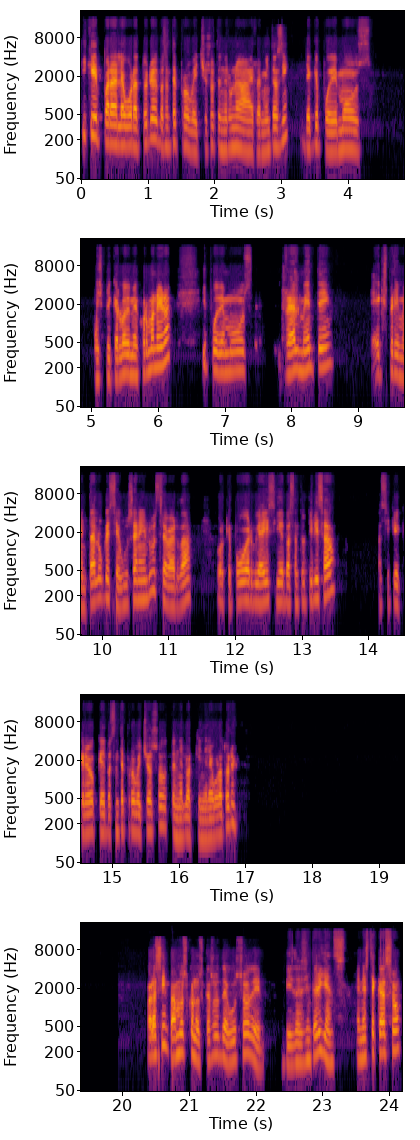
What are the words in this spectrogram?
y que para el laboratorio es bastante provechoso tener una herramienta así, ya que podemos explicarlo de mejor manera y podemos realmente experimentar lo que se usa en la industria, ¿verdad? Porque Power BI sí es bastante utilizado, así que creo que es bastante provechoso tenerlo aquí en el laboratorio. Ahora sí, vamos con los casos de uso de Business Intelligence. En este caso,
